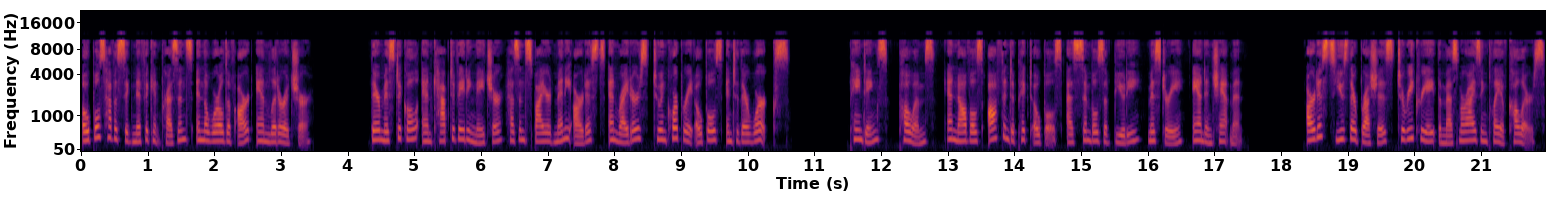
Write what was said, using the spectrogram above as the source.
Opals have a significant presence in the world of art and literature. Their mystical and captivating nature has inspired many artists and writers to incorporate opals into their works. Paintings, poems, and novels often depict opals as symbols of beauty, mystery, and enchantment. Artists use their brushes to recreate the mesmerizing play of colors,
